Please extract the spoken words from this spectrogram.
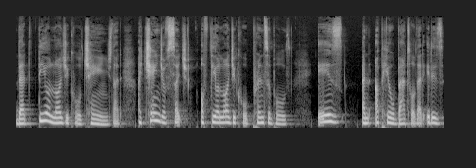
that theological change, that a change of such of theological principles is an uphill battle, that it is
